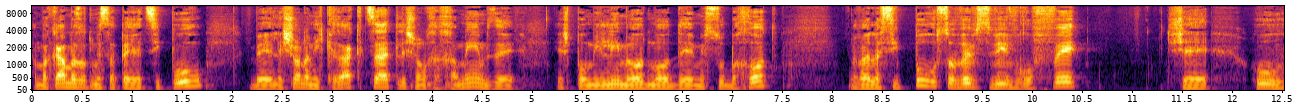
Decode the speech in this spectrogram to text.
המקאמה הזאת מספרת סיפור, בלשון המקרא קצת, לשון חכמים, זה, יש פה מילים מאוד מאוד אה, מסובכות. אבל הסיפור סובב סביב רופא, שהוא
